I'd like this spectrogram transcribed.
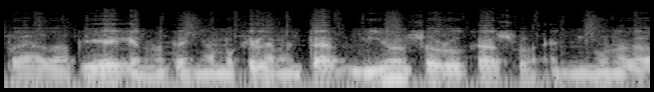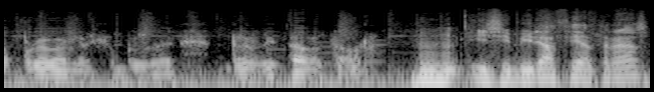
pues a la pie que no tengamos que lamentar ni un solo caso en ninguna de las pruebas que hemos realizado hasta ahora. Y si mira hacia atrás,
